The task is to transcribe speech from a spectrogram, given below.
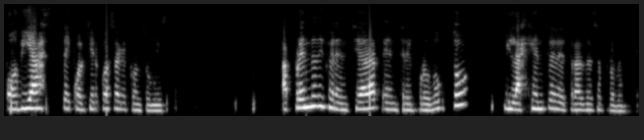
odiaste cualquier cosa que consumiste. Aprende a diferenciar entre el producto y la gente detrás de ese producto.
